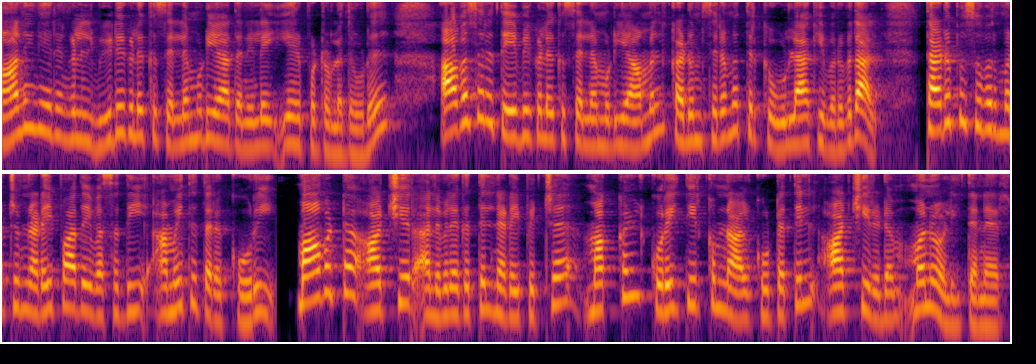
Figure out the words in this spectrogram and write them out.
மாலை நேரங்களில் வீடுகளுக்கு செல்ல முடியாத நிலை ஏற்பட்டுள்ளதோடு அவசர தேவைகளுக்கு செல்ல முடியாமல் கடும் சிரமத்திற்கு உள்ளாகி வருவதால் தடுப்பு சுவர் மற்றும் நடைபாதை வசதி அமைத்து தரக் கோரி மாவட்ட ஆட்சியர் அலுவலகத்தில் நடைபெற்ற மக்கள் குறை தீர்க்கும் நாள் கூட்டத்தில் ஆட்சியரிடம் மனு அளித்தனர்.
